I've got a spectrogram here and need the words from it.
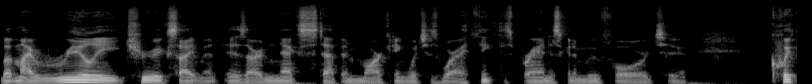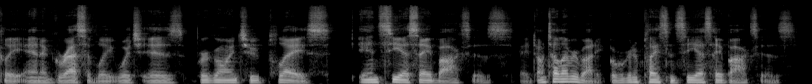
But my really true excitement is our next step in marketing, which is where I think this brand is going to move forward to quickly and aggressively, which is we're going to place in CSA boxes. Okay, don't tell everybody, but we're going to place in CSA boxes.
